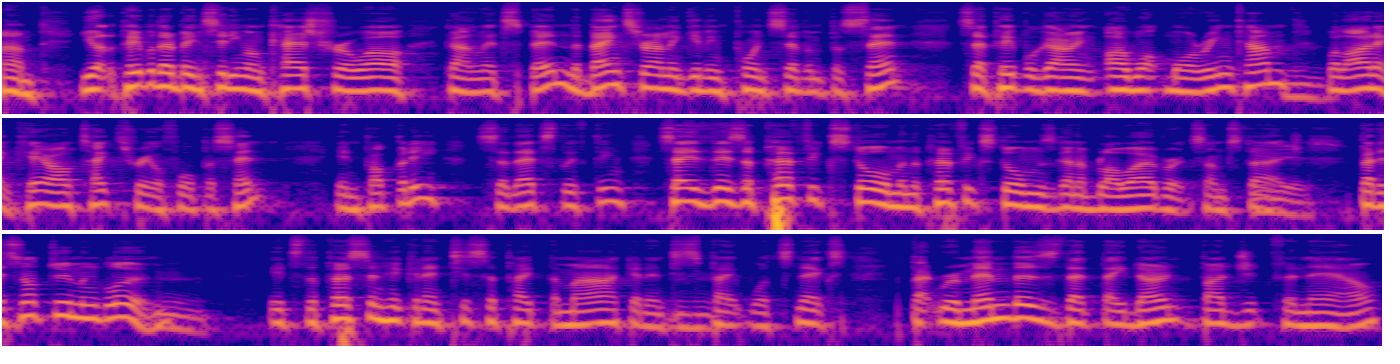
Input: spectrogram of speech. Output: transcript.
Um, you got the people that have been sitting on cash for a while going, let's spend. The banks are only giving 0.7%. So people going, I want more income. Well, I don't care. I'll take 3 or 4% in property. So that's lifting. So there's a perfect storm, and the perfect storm is going to blow over at some stage. is. But it's not doom and gloom. It's the person who can anticipate the market, anticipate what's next, but remembers that they don't budget for now,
